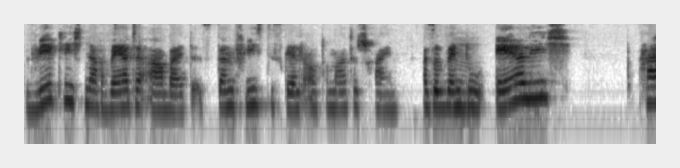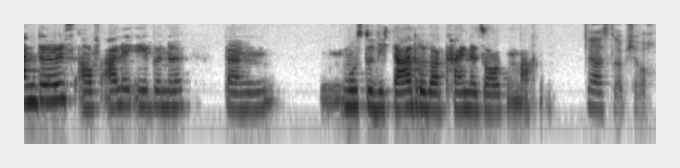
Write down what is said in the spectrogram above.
wirklich nach Werte arbeitest, dann fließt das Geld automatisch rein. Also wenn mhm. du ehrlich handelst auf alle Ebenen, dann musst du dich darüber keine Sorgen machen. Ja, das glaube ich auch.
